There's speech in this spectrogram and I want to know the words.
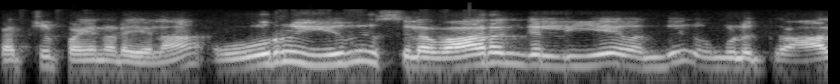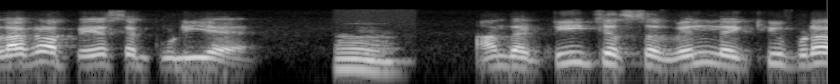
கற்று பயனடையலாம். ஒரு இரு சில வாரங்கள்லயே வந்து உங்களுக்கு அழகா பேசக்கூடிய அந்த டீச்சர்ஸ வெல் எக்யூப்டா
